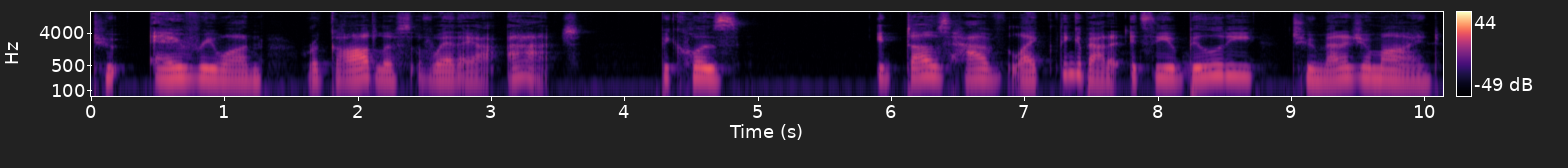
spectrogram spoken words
to everyone, regardless of where they are at, because it does have, like, think about it, it's the ability to manage your mind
